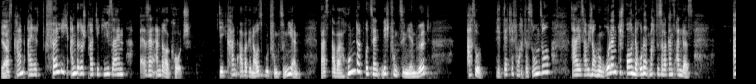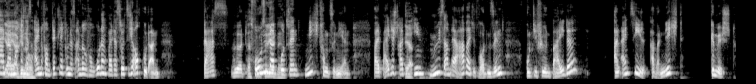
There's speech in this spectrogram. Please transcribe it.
Ja. Das kann eine völlig andere Strategie sein als ein anderer Coach. Die kann aber genauso gut funktionieren. Was aber 100% nicht funktionieren wird, ach so, der Detlef macht das so und so. Ah, jetzt habe ich noch mit dem Roland gesprochen, der Roland macht das aber ganz anders. Ah, ja, dann ja, mache genau. ich das genau. eine vom Detlef und das andere vom Roland, weil das hört sich auch gut an. Das wird das 100% nicht. nicht. funktionieren, weil beide Strategien ja. mühsam erarbeitet worden sind und die führen beide an ein Ziel, aber nicht gemischt.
